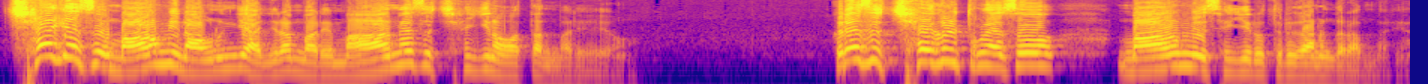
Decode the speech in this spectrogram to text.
책에서 마음이 나오는 게 아니란 말이에요. 마음에서 책이 나왔단 말이에요. 그래서 책을 통해서 마음의 세계로 들어가는 거란 말이야.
